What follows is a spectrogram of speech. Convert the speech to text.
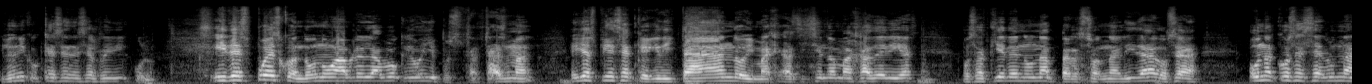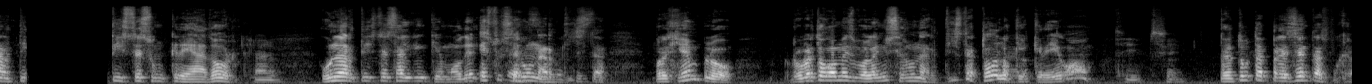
Y lo único que hacen es el ridículo. Y después, cuando uno abre la boca y oye, pues estás mal. Ellas piensan que gritando y haciendo majaderías, pues adquieren una personalidad. O sea, una cosa es ser un arti- artista, es un creador. Claro. Un artista es alguien que modela. Esto es ser un artista. Por ejemplo, Roberto Gómez Bolaños era un artista, todo lo que creó. Sí. Sí. Pero tú te presentas, porque-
